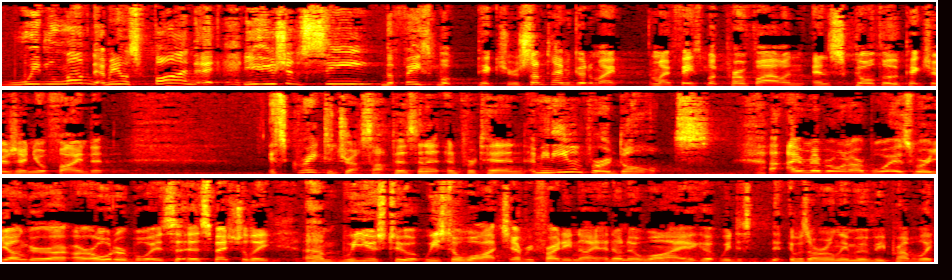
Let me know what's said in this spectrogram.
we loved it. I mean, it was fun. It, you, you, should see the Facebook pictures. Sometime go to my my Facebook profile and, and scroll through the pictures, and you'll find it. It's great to dress up, isn't it, and pretend. I mean, even for adults. I remember when our boys were younger, our, our older boys especially, um, we used to we used to watch every Friday night. I don't know why. We just it was our only movie probably.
